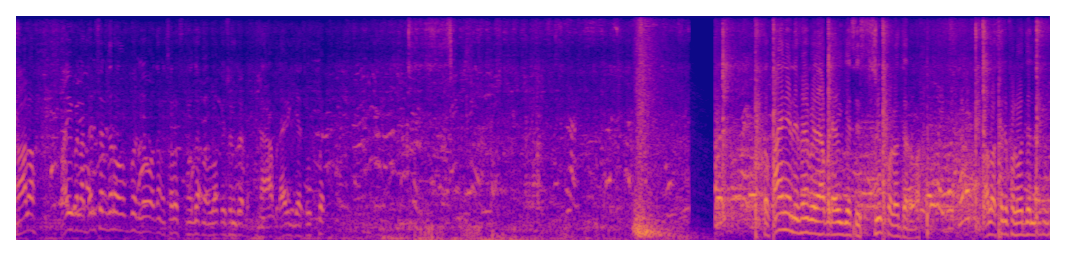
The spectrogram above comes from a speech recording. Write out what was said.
હાલો, આવી પેલા દર્શન કરો ઉપર જવો તમે, સરસ મજાનું લોકેશન છે. ને આપણે આવી ગયા છે ઉપર. તો ફાઇનલી ફેમિલી આપણે આવી ગયા છીએ શ્રીફળ વધારવા હાલો શ્રીફળ વધારી નાખ્યું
